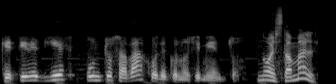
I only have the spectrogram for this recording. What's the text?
que tiene 10 puntos abajo de conocimiento. No está mal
